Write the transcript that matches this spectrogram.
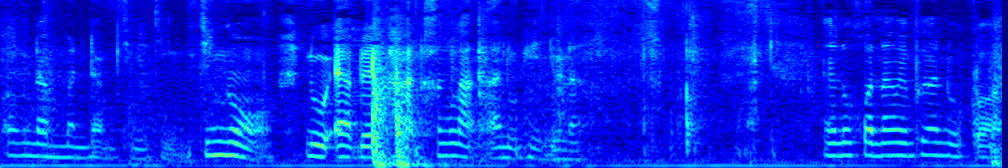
ห้องดำมันดำจริงๆ จริงเหรอหนูแอบเดินผ่านข้างหลังอะหนูเห็นอยู่นะงั้นทุกคนนั่งเป็นเพื่อนหนูก่อน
